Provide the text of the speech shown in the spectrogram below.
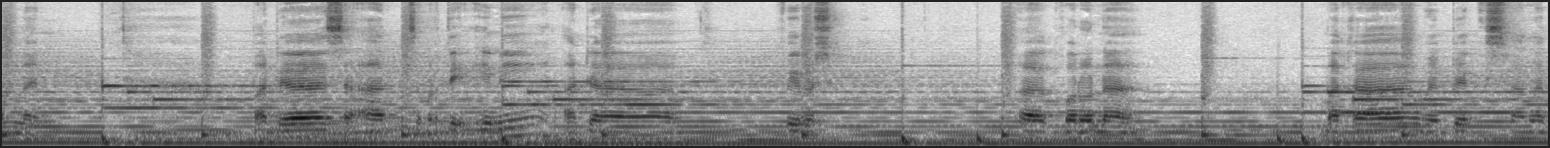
online. Pada saat seperti ini ada virus uh, corona. Maka Webex sangat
